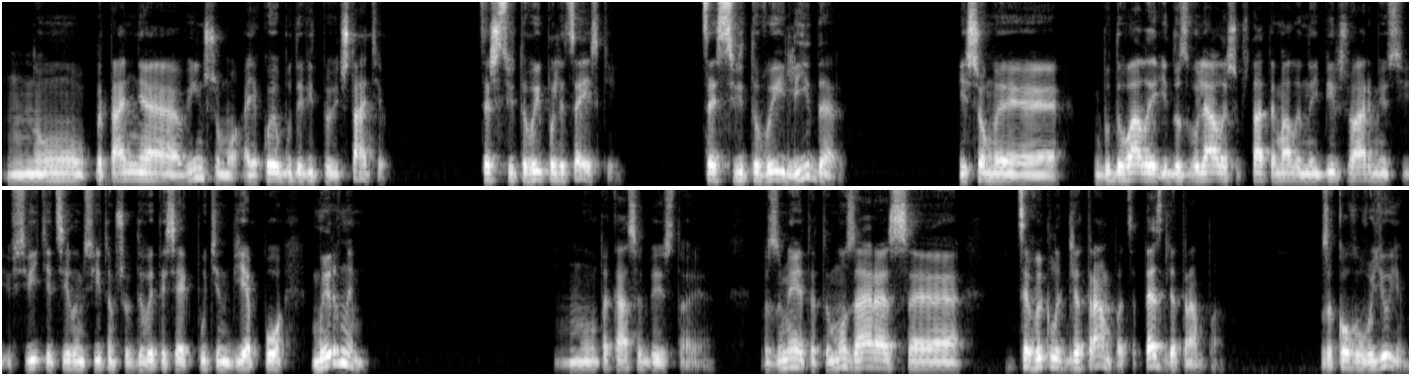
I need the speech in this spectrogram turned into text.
Ну, питання в іншому: а якою буде відповідь штатів? Це ж світовий поліцейський, це світовий лідер. І що ми будували і дозволяли, щоб Штати мали найбільшу армію в світі цілим світом, щоб дивитися, як Путін б'є по мирним? Ну, така собі історія. Розумієте? Тому зараз е, це виклик для Трампа, це тест для Трампа. За кого воюємо?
